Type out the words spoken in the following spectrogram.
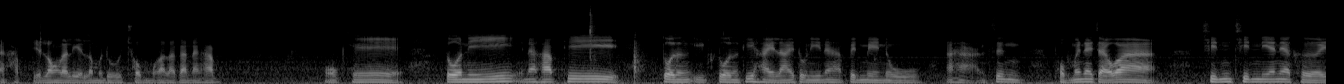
นะครับ เดี๋ยวลองรายละเอียดเรามาดูชมกันแล้วกันนะครับ โอเค ตัวนี้นะครับที่ตัวหนึ่งอีกตัวหนึ่งที่ไฮไลท์ตัวนี้นะครับเป็นเมนูอาหาร ซึ่งผมไม่แน่ใจว่าชิ้นชิ้นเนี้เนี่ยเคย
